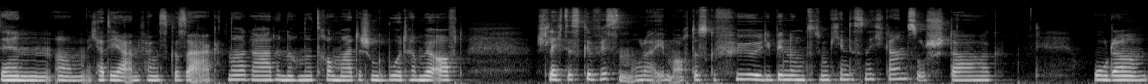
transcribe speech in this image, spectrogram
Denn ähm, ich hatte ja anfangs gesagt, ne, gerade nach einer traumatischen Geburt haben wir oft schlechtes Gewissen oder eben auch das Gefühl, die Bindung zu dem Kind ist nicht ganz so stark. Oder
